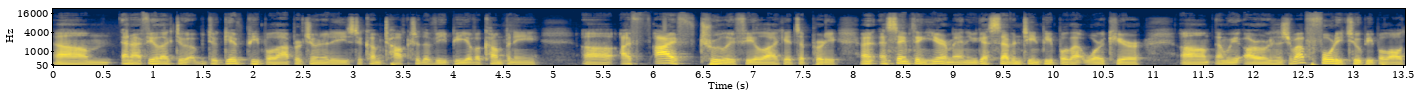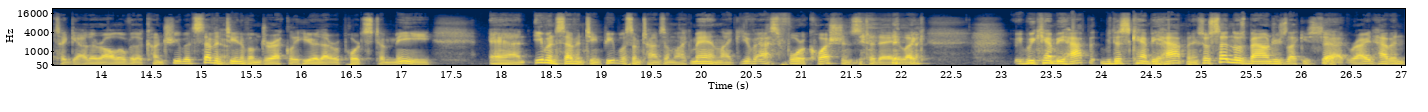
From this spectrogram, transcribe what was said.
Um, and I feel like to, to give people opportunities to come talk to the VP of a company, uh, I, f- I truly feel like it's a pretty, and, and same thing here, man. You got 17 people that work here. Um, and we, our organization, about 42 people all together all over the country, but 17 of them directly here that reports to me. And even 17 people, sometimes I'm like, man, like you've asked four questions today. like, we can't be happen. This can't be happening. So setting those boundaries, like you said, right? Having,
